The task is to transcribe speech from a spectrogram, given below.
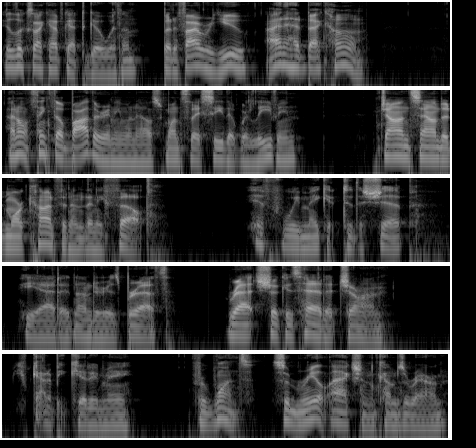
It looks like I've got to go with them, but if I were you, I'd head back home. I don't think they'll bother anyone else once they see that we're leaving. John sounded more confident than he felt. If we make it to the ship, he added under his breath. Rat shook his head at John. You've got to be kidding me. For once, some real action comes around,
